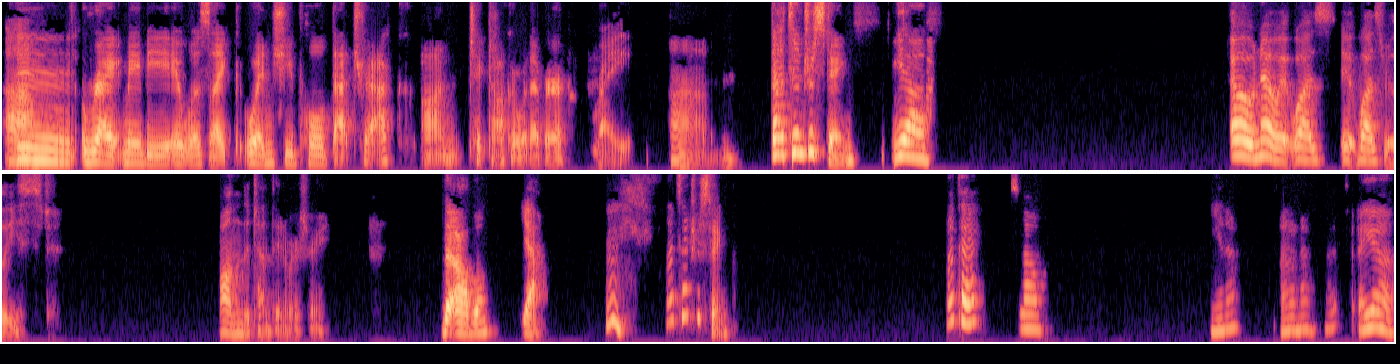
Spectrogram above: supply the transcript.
Um, Mm, right. Maybe it was like when she pulled that track on TikTok or whatever. right. Um, That's interesting. Yeah. oh no, it was it was released on the 10th anniversary. The album. Yeah. Hmm, that's interesting. Okay. So, you know, I don't know. Uh, Yeah,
